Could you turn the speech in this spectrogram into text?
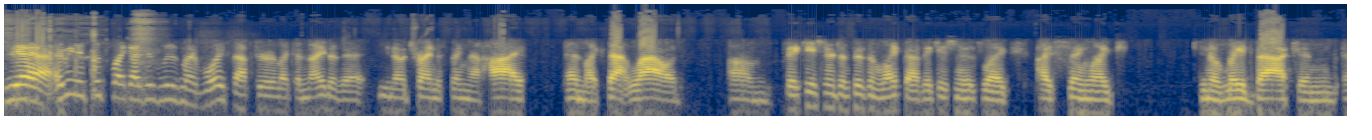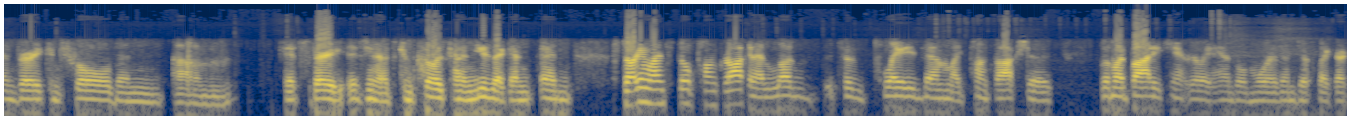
yeah, I mean, it's just like I just lose my voice after like a night of it, you know, trying to sing that high and like that loud. Um, Vacationer just isn't like that. Vacation is like I sing like, you know, laid back and and very controlled, and um, it's very it's you know it's composed kind of music, and and starting line's still punk rock, and I love to play them like punk rock shows. But my body can't really handle more than just like a,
